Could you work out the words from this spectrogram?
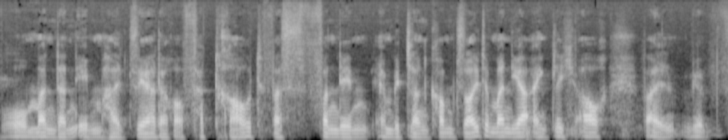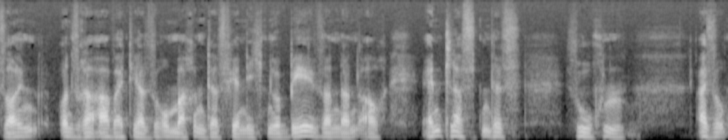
wo man dann eben halt sehr darauf vertraut, was von den Ermittlern kommt. Sollte man ja eigentlich auch, weil wir sollen unsere Arbeit ja so machen, dass wir nicht nur B, sondern auch Entlastendes suchen. Also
